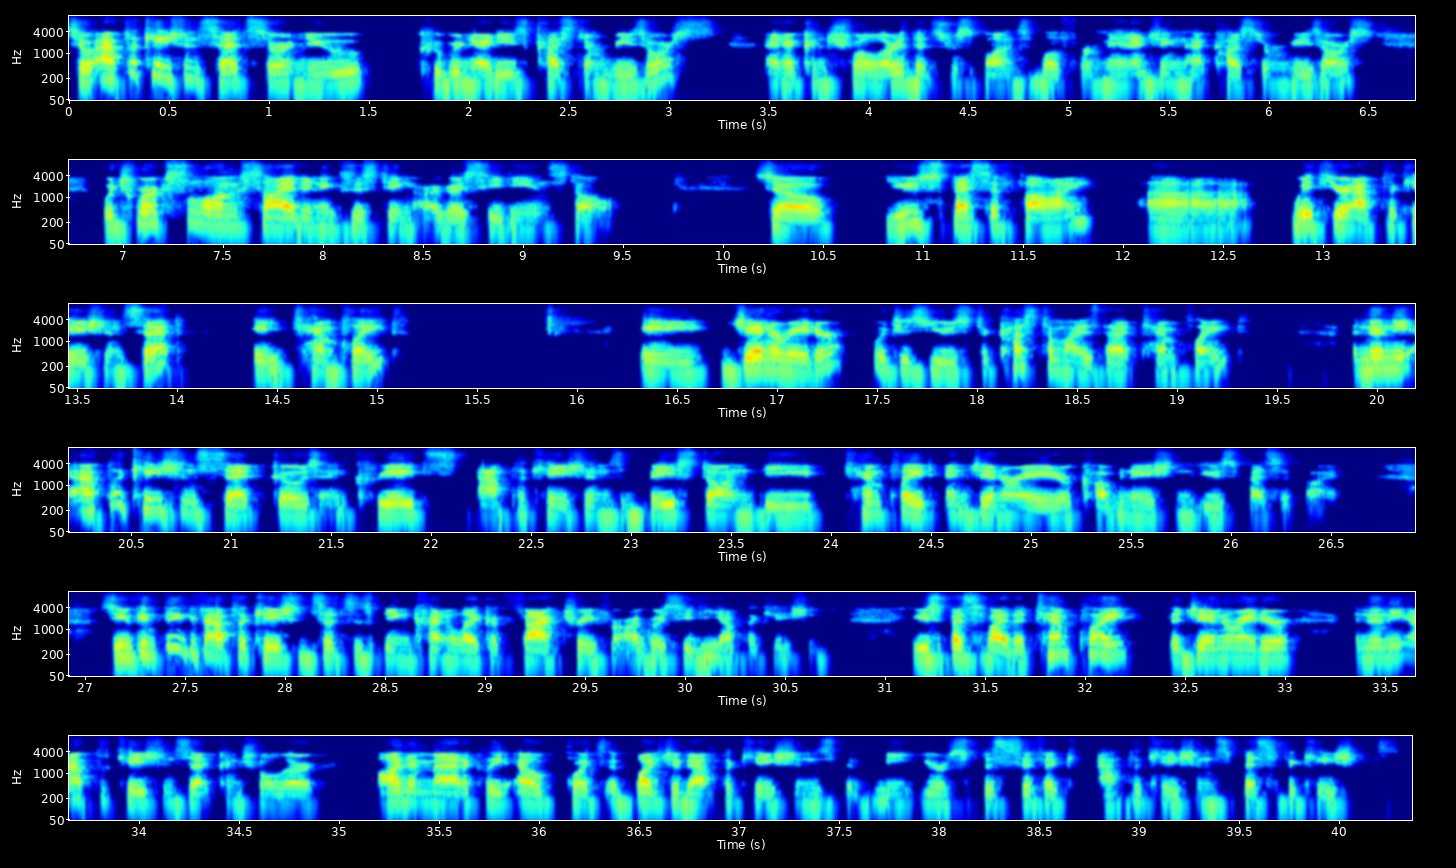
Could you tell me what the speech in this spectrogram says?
So application sets are a new Kubernetes custom resource and a controller that's responsible for managing that custom resource, which works alongside an existing Argo CD install. So you specify uh, with your application set a template, a generator, which is used to customize that template, and then the application set goes and creates applications based on the template and generator combination that you specified. So you can think of application sets as being kind of like a factory for Argo CD applications. You specify the template, the generator, and then the application set controller automatically outputs a bunch of applications that meet your specific application specifications.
